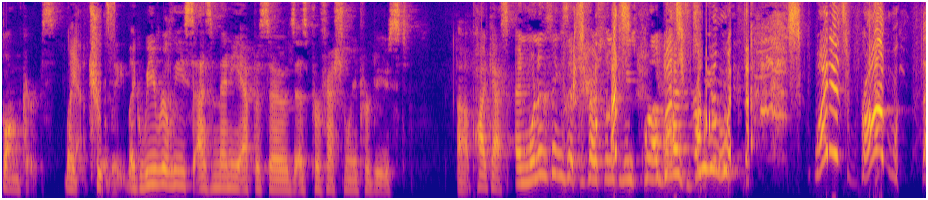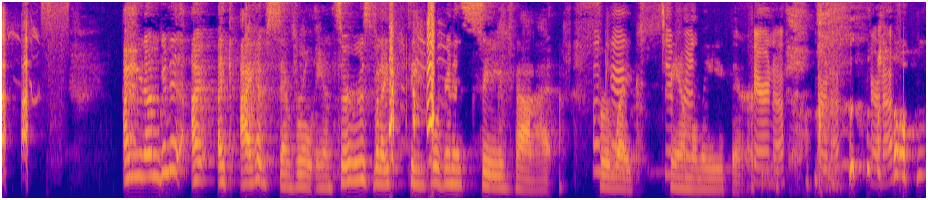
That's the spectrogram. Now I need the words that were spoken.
bonkers. Like Yes. truly, like we release as many episodes as professionally produced uh, podcasts. And one of the things that professionally produced podcasts do? What is wrong? I mean, I'm gonna, I like, I have several answers, but I think we're gonna save that for Okay, like different. family therapy. Fair enough. Fair enough. Fair enough. Um,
